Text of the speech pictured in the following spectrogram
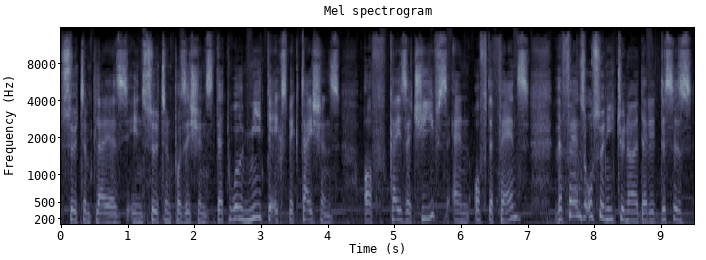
certain players in certain positions that will meet the expectations of Kaizer Chiefs and of the fans. The fans also need to know that it, this is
